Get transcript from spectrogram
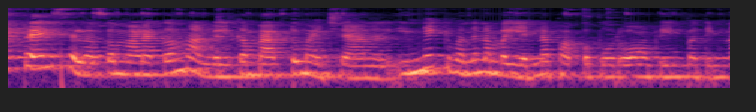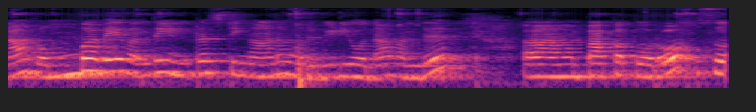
ஹாய் ஃப்ரெண்ட்ஸ் எல்லாருக்கும் வணக்கம் and welcome back to my channel இன்னைக்கு வந்து நம்ம என்ன பார்க்க போகிறோம் அப்படின்னு பார்த்தீங்கன்னா ரொம்பவே வந்து இன்ட்ரெஸ்டிங்கான ஒரு வீடியோ தான் வந்து பார்க்க போகிறோம் ஸோ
